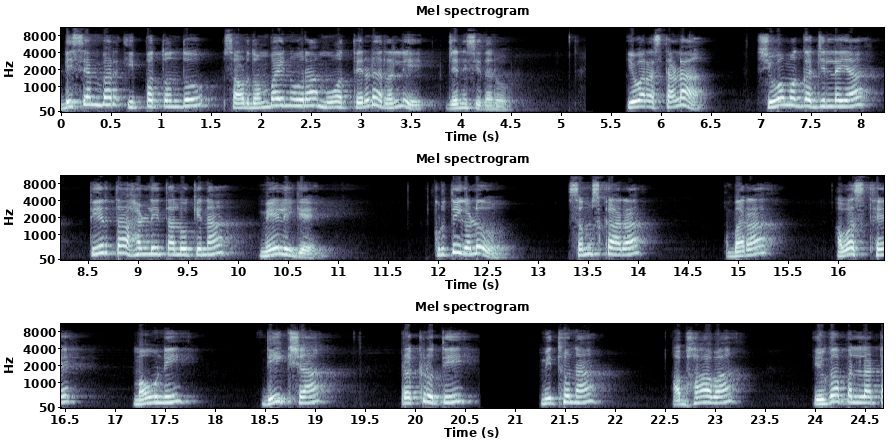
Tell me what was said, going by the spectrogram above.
ಡಿಸೆಂಬರ್ ಇಪ್ಪತ್ತೊಂದು ಸಾವಿರದ ಒಂಬೈನೂರ ಮೂವತ್ತೆರಡರಲ್ಲಿ ಜನಿಸಿದರು. ಇವರ ಸ್ಥಳ ಶಿವಮೊಗ್ಗ ಜಿಲ್ಲೆಯ ತೀರ್ಥಹಳ್ಳಿ ತಾಲೂಕಿನ ಮೇಳಿಗೆ. ಕೃತಿಗಳು ಸಂಸ್ಕಾರ, ಬರ, ಅವಸ್ಥೆ, ಮೌನಿ, ದೀಕ್ಷಾ, ಪ್ರಕೃತಿ, ಮಿಥುನ, ಅಭಾವ, ಯುಗಪಲ್ಲಟ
